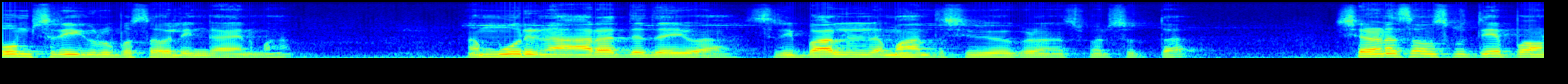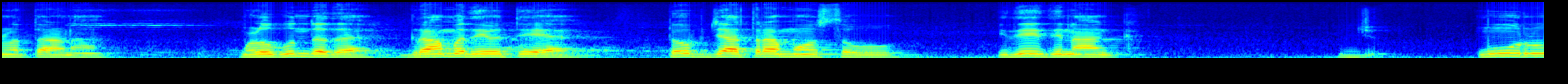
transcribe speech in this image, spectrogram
ಓಂ ಶ್ರೀ ಗುರು ಬಸವಲಿಂಗಾಯ ನಮಃ. ನಮ್ಮೂರಿನ ಆರಾಧ್ಯ ದೈವ ಶ್ರೀ ಬಾಲಲೀಲ ಮಹಾಂತ ಶಿವಯೋಗಿಗಳನ್ನು ಸ್ಮರಿಸುತ್ತಾ ಶರಣ ಸಂಸ್ಕೃತಿಯ ಪಾವನತಾಣ ಮೊಳಗುಂದದ ಗ್ರಾಮ ದೇವತೆಯ ಟೋಪ್ ಜಾತ್ರಾ ಮಹೋತ್ಸವವು ಇದೇ ದಿನಾಂಕ ಜು ಮೂರು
